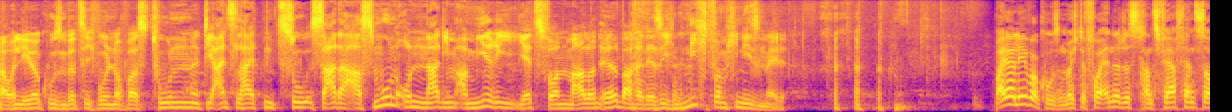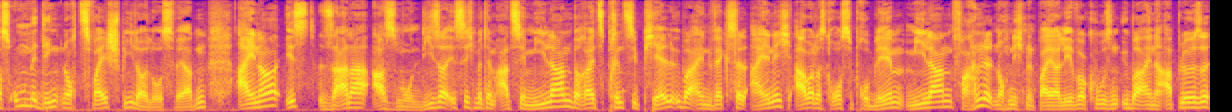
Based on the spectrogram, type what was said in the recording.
Auch in Leverkusen wird sich wohl noch was tun. Die Einzelheiten zu Sada Asmun und Nadim Amiri jetzt von Marlon Irlbacher, der sich nicht vom Chinesen meldet. Bayer Leverkusen möchte vor Ende des Transferfensters unbedingt noch zwei Spieler loswerden. Einer ist Sada Asmun. Dieser ist sich mit dem AC Milan bereits prinzipiell über einen Wechsel einig. Aber das große Problem, Milan verhandelt noch nicht mit Bayer Leverkusen über eine Ablöse,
